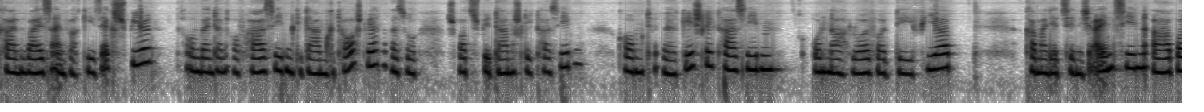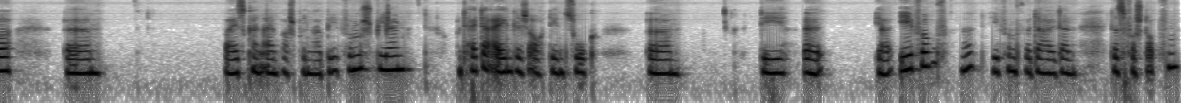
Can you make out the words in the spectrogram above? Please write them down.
kann Weiß einfach G6 spielen und wenn dann auf H7 die Damen getauscht werden, also Schwarz spielt Dame schlägt H7, kommt äh, G schlägt H7 und nach Läufer D4 kann man jetzt hier nicht einziehen, aber ähm, Weiß kann einfach Springer B5 spielen und hätte eigentlich auch den Zug ähm, D, äh, ja, E5. Ne? E5 würde halt dann das verstopfen,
